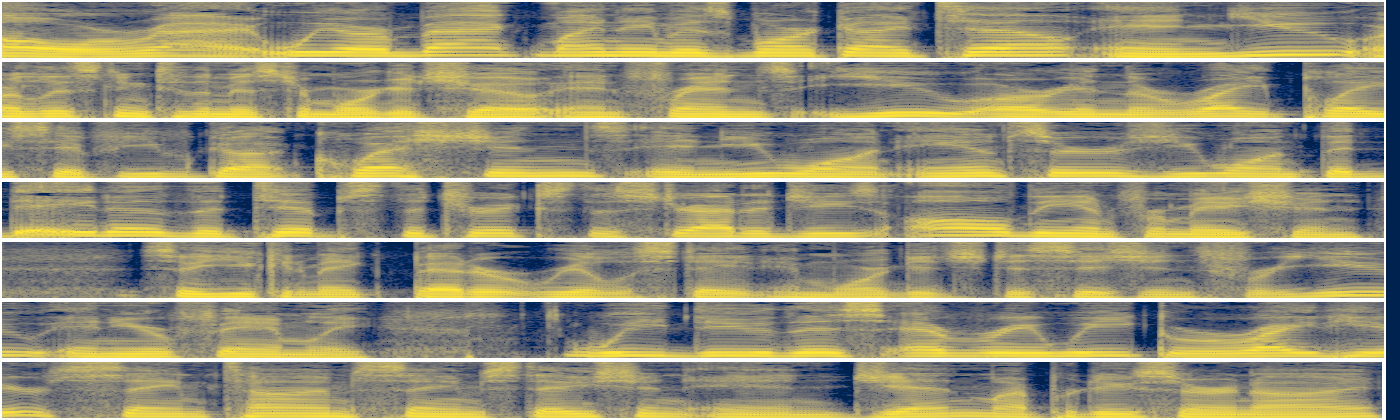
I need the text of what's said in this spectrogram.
All right, we are back. My name is Mark Eitel, and you are listening to the Mr. Mortgage Show. And friends, you are in the right place if you've got questions and you want answers. You want the data, the tips, the tricks, the strategies, all the information so you can make better real estate and mortgage decisions for you and your family. We do this every week right here, same time, same station. And Jen, my producer, and I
